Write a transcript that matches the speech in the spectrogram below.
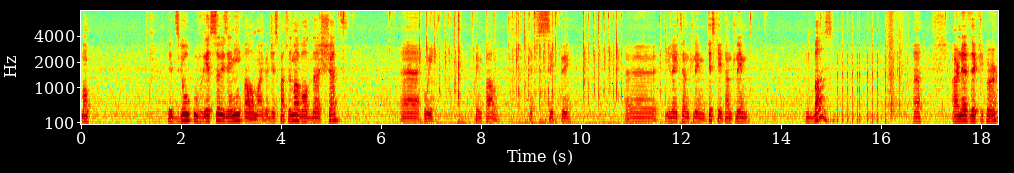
Bon. Let's go, ouvrez ça les amis. Oh my god, j'espère tellement avoir de la chat. Euh, oui. Pourquoi il me parle FCP. Euh, il a été unclaim. Qu'est-ce qui est unclaim Une base? Ah. Un œuf de creeper,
